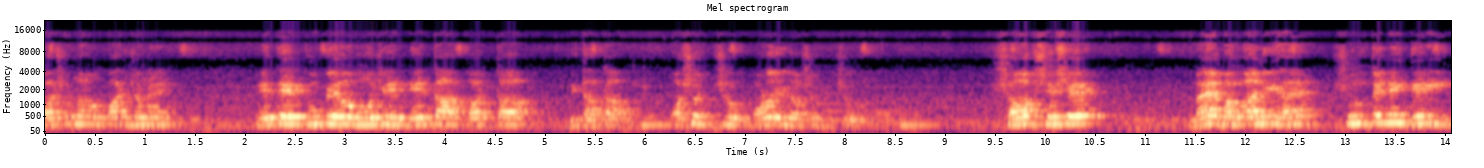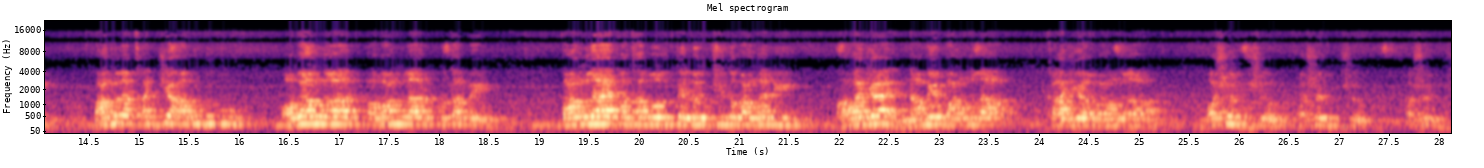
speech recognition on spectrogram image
বাসনা উপার্জনে এতে ডুবে ও মজে নেতা, কর্তা, বিধাতা, অসহ্য, বড়ই অসহ্য। সব শেষে मैं বাঙালি হ্যাঁ শুনতে নেই দেরি, বাংলা খাচ্ছে হাবুডুবু অবাঙ্গার অবাংলার প্রতাপে। বাংলায় কথা বলতে লজ্জিত বাঙালি, ভাবা যায় নামে বাংলা, কাজিয়া বাংলা, অসহ্য অসহ্য অসহ্য।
